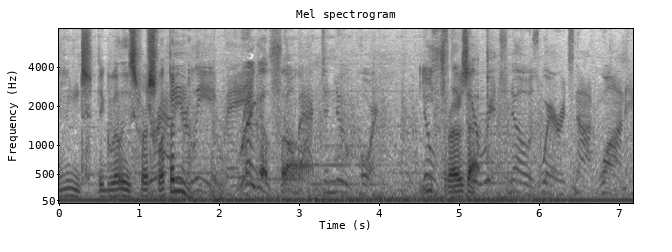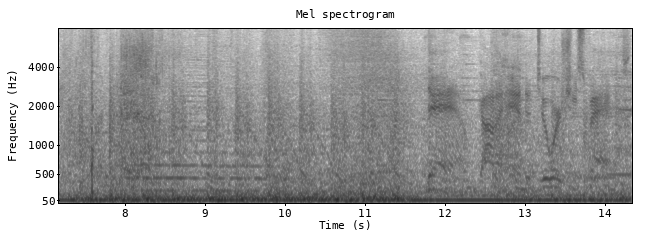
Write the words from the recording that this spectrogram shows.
And Big Willie's first You're weapon, your league, babe. Go Regathon. back to Newport. He Don't throws stick up. Hand it to her. She's fast.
